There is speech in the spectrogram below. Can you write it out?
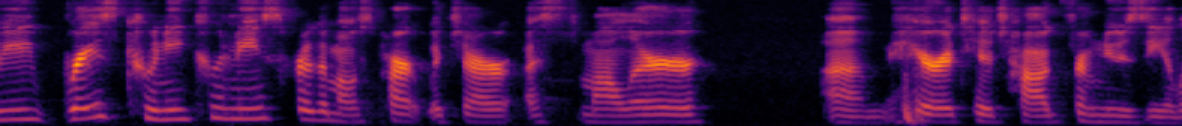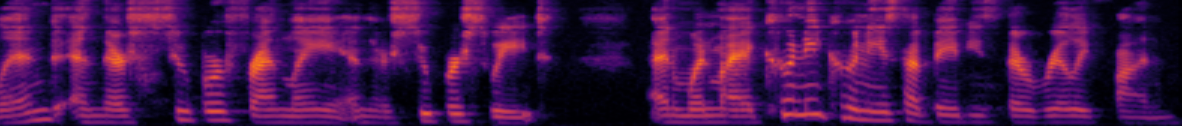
we raise kune kunes for the most part, which are a smaller um, heritage hog from New Zealand, and they're super friendly and they're super sweet. And when my kune kunes have babies, they're really fun.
